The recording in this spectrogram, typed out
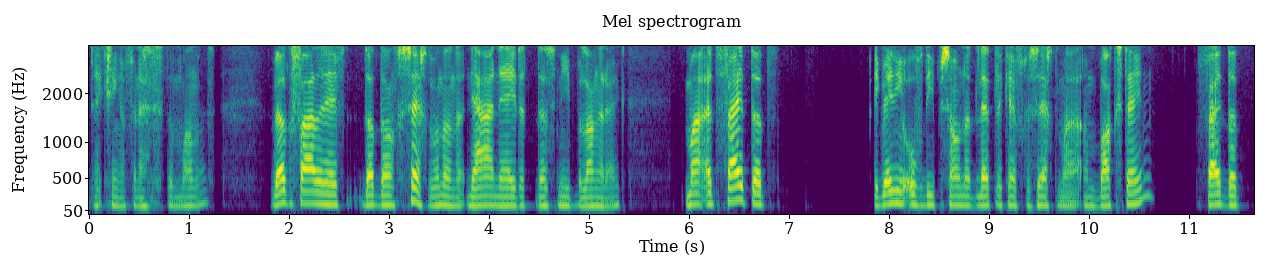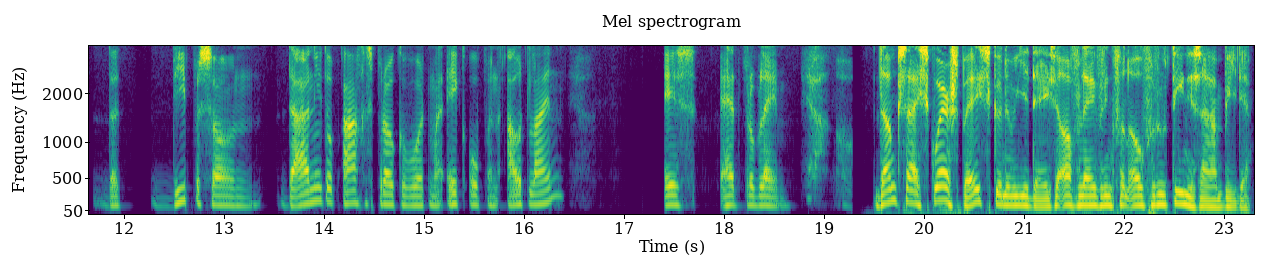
ik ging ervan uit dat het een man was, welke vader heeft dat dan gezegd? Want dan, ja, nee, dat, dat is niet belangrijk. Maar het feit dat, ik weet niet of die persoon het letterlijk heeft gezegd, maar een baksteen, het feit dat, dat die persoon daar niet op aangesproken wordt, maar ik op een outline, is het probleem. Ja, oh. Dankzij Squarespace kunnen we je deze aflevering van Over Routines aanbieden.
